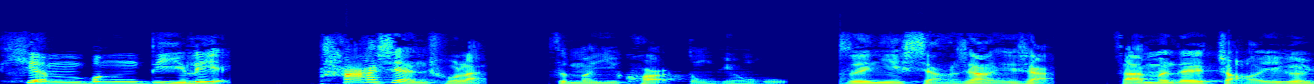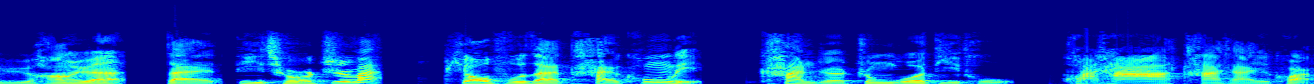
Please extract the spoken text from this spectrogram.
天崩地裂，塌陷出来这么一块洞庭湖。所以你想象一下，咱们得找一个宇航员在地球之外漂浮在太空里，看着中国地图，咵嚓塌下一块，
